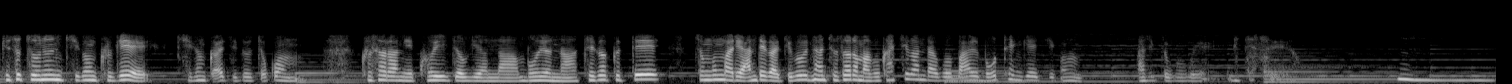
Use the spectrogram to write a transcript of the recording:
그래서 저는 지금 그게 지금까지도 조금 그 사람이 고의적이었나 뭐였나 제가 그때 중국말이 안 돼가지고 난 저 사람하고 같이 간다고 말 못한 게 지금 아직도 그게. 음.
